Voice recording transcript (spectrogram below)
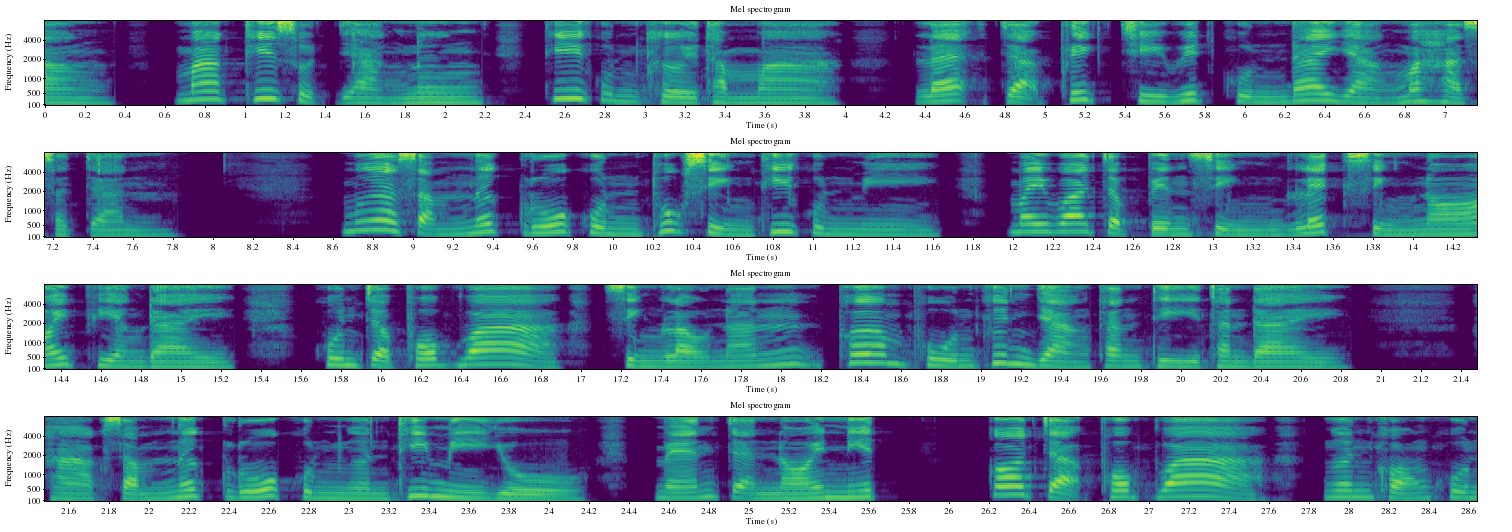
ลังมากที่สุดอย่างหนึ่งที่คุณเคยทำมา และจะพลิกชีวิตคุณได้อย่างมหัศจรรย์เมื่อสำนึกรู้คุณทุกสิ่งที่คุณมี ไม่ว่าจะเป็นสิ่งเล็กสิ่งน้อยเพียงใด คุณจะพบว่าสิ่งเหล่านั้นเพิ่มพูนขึ้นอย่างทันทีทันใด หากสำนึกรู้คุณเงินที่มีอยู่ แม้นจะน้อยนิด ก็จะพบว่าเงินของคุณ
